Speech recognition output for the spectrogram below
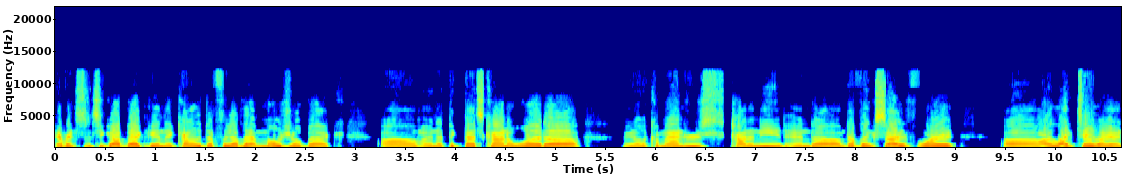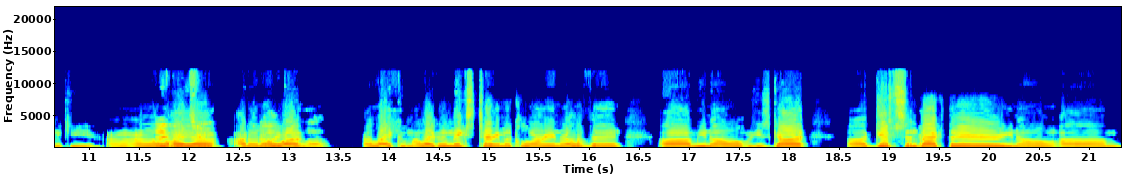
ever since he got back in, they kind of definitely have that mojo back. Um, and I think that's kind of what uh, you know, the Commanders kind of need, and uh, I'm definitely excited for it. Uh, I like Taylor Heinicke. I don't, I don't know I do why. Uh. I don't I know like why. him a lot. I like him. I like him. He makes Terry McLaurin relevant. Um, you know, he's got uh Gibson back there, you know. Um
